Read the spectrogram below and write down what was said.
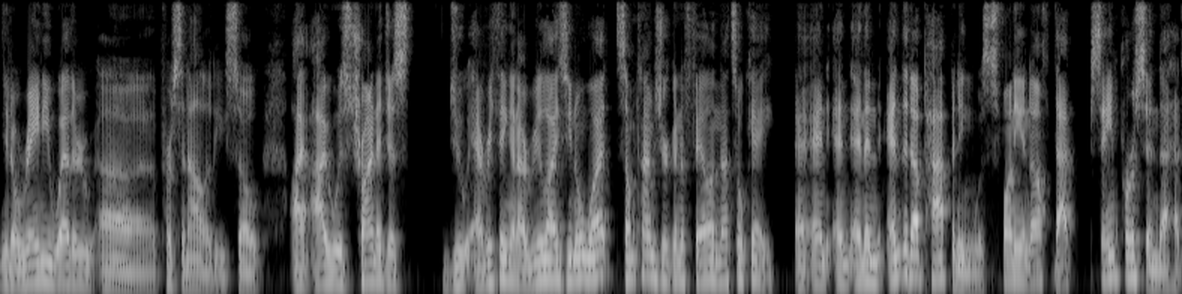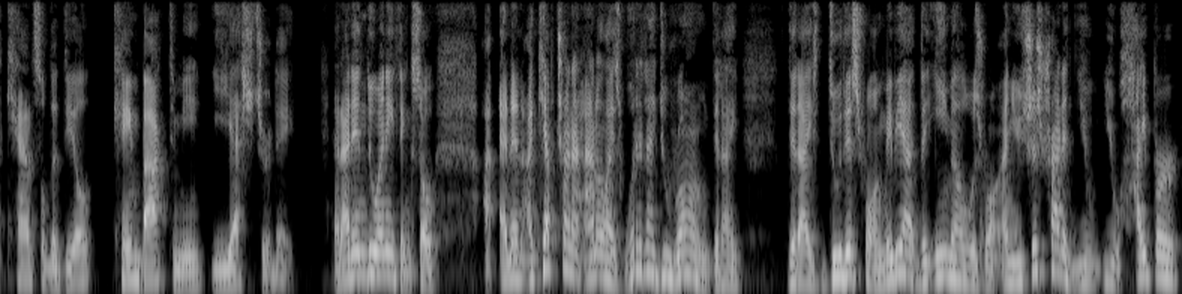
you know rainy weather uh personality. So i i was trying to just do everything and i realized you know what? Sometimes you're going to fail and that's okay. And and and then ended up happening was funny enough that same person that had canceled the deal came back to me yesterday and I didn't do anything. So, uh, and then I kept trying to analyze what did I do wrong? Did I did I do this wrong? Maybe I, the email was wrong. And you just try to you you hyper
